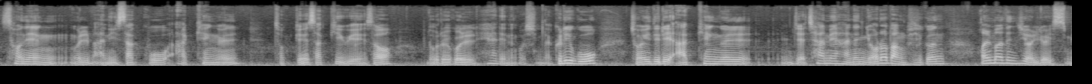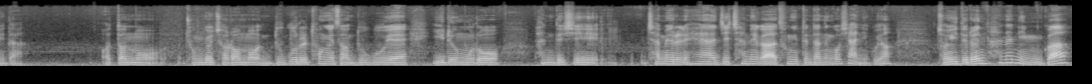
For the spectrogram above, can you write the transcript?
선행을 많이 쌓고 악행을 적게 쌓기 위해서 노력을 해야 되는 것입니다. 그리고 저희들이 악행을 이제 참여하는 여러 방식은 얼마든지 열려 있습니다. 어떤 뭐 종교처럼 뭐 누구를 통해서 누구의 이름으로 반드시 참여를 해야지 참여가 성립된다는 것이 아니고요. 저희들은 하나님과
